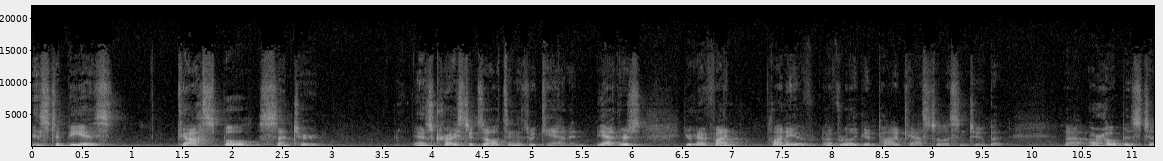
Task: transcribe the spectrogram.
is to be as gospel centered, as Christ exalting as we can. And yeah, there's you're going to find plenty of, of really good podcasts to listen to, but uh, our hope is to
